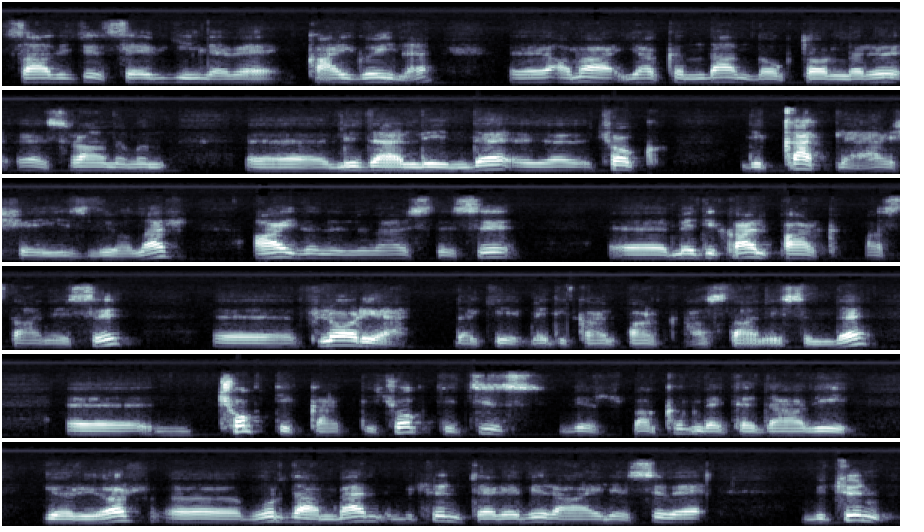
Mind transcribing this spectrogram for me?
sadece sevgiyle ve kaygıyla e, ama yakından doktorları Esra Hanım'ın e, liderliğinde e, çok dikkatle her şeyi izliyorlar. Aydın Üniversitesi e, Medikal Park Hastanesi, e, Florya'daki Medikal Park Hastanesi'nde e, çok dikkatli, çok titiz bir bakım ve tedavi görüyor. Ee, buradan ben bütün Tele1 ailesi ve bütün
